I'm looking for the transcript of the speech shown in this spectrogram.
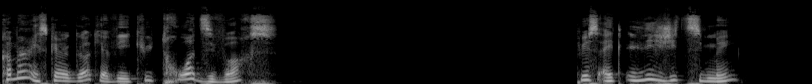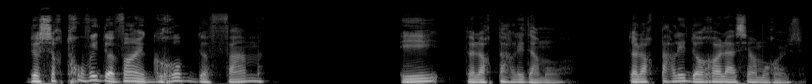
comment est-ce qu'un gars qui a vécu trois divorces puisse être légitimé de se retrouver devant un groupe de femmes et de leur parler d'amour, de leur parler de relations amoureuses?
